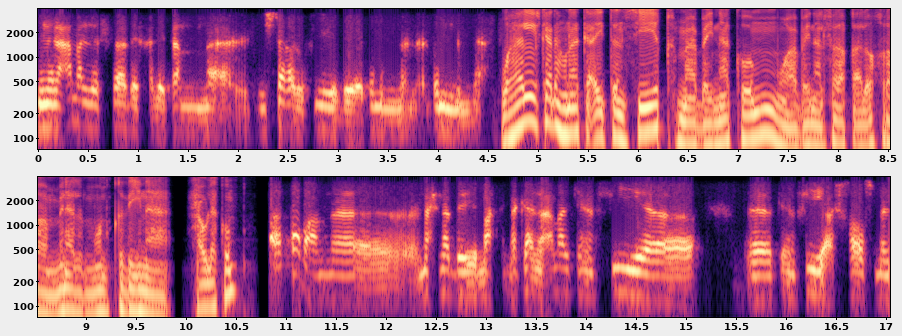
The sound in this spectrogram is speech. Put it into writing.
من العمل السابق اللي تم يشتغلوا فيه ضمن ضمن وهل كان هناك أي تنسيق ما بينكم وبين الفرق الأخرى من المنقذين حولكم؟ آه، طبعا آه، نحن بمكان العمل كان في كان في أشخاص من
